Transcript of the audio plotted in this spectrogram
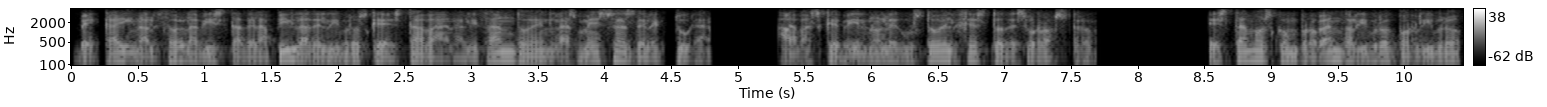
Beltane alzó la vista de la pila de libros que estaba analizando en las mesas de lectura. A Baskerville no le gustó el gesto de su rostro. Estamos comprobando libro por libro,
